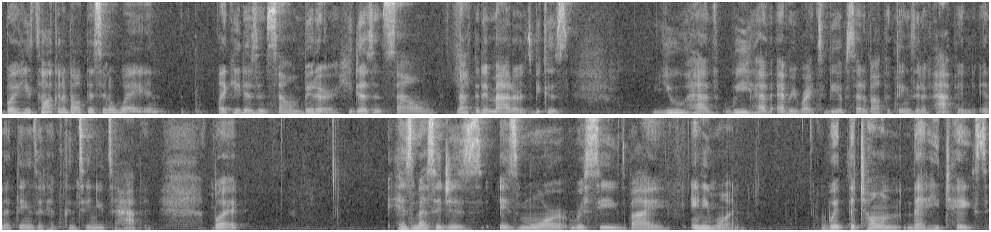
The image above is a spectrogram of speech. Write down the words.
but he's talking about this in a way and like he doesn't sound bitter. He doesn't sound not that it matters because you have we have every right to be upset about the things that have happened and the things that have continued to happen. But his message is is more received by anyone with the tone that he takes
